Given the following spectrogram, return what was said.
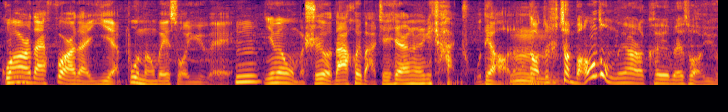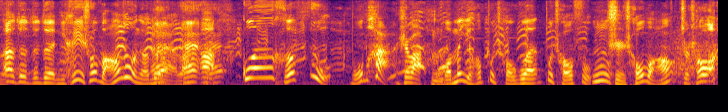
官二代、富二代也不能为所欲为，嗯，因为我们十九大会把这些人给铲除掉的。嗯哦，就是像王总那样的可以为所欲为啊，对对对，你可以说王总就对了啊哎官和富不怕是吧？我们以后不愁官，不愁富，嗯只愁王。只愁王。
